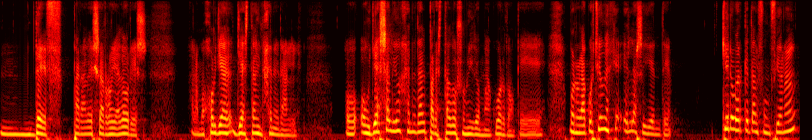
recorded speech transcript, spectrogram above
mm, Dev, para desarrolladores. A lo mejor ya, ya está en general. O, ya salió en general para Estados Unidos, me acuerdo. Que... Bueno, la cuestión es, es la siguiente. Quiero ver qué tal funciona.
